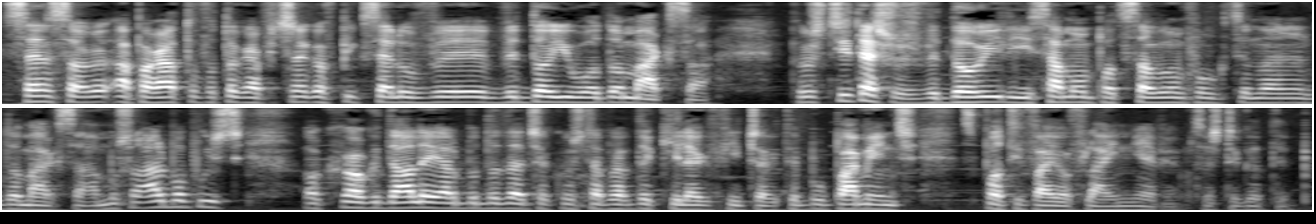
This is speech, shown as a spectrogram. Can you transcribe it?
sensor aparatu fotograficznego w pikselu wy, wydoiło do maksa. To już ci też już wydoili samą podstawową funkcjonalność do maksa. A muszą albo pójść o krok dalej, albo dodać jakąś naprawdę killer feature, typu pamięć Spotify offline, nie wiem, coś tego typu.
